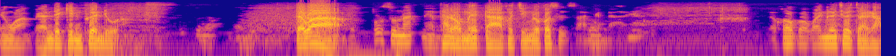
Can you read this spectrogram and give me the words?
ยังวางแผนจะกินเพื่อนอยู่ แต่ว่าพวกสุนัขเนี่ย ถ้าเราเมตตาเขาจริงเราก็สื่อสารกันได้ แล้วเขาก็ไว้เนื้อเชื่อใจเรา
